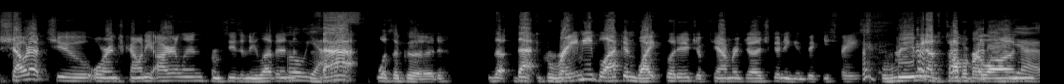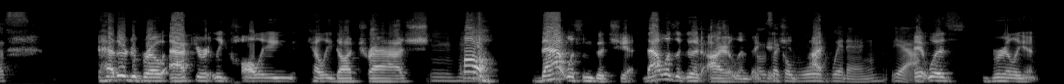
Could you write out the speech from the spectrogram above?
shout out to orange county ireland from season 11 Oh, yes. that was a good the, that grainy black and white footage of Tamra Judge getting in Vicki's face, screaming at the top of her lungs. yes. Heather Dubrow accurately calling Kelly Dodd trash. Mhm. Oh, that was some good shit. That was a good Ireland vacation. It was like award winning. Yeah. it was brilliant.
